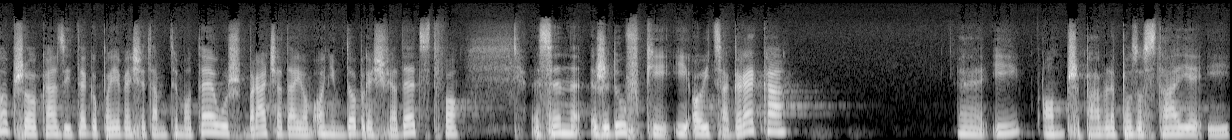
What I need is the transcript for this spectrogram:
No, przy okazji tego pojawia się tam Tymoteusz, bracia dają o nim dobre świadectwo syn Żydówki i ojca Greka. E, I on przy Pawle pozostaje i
